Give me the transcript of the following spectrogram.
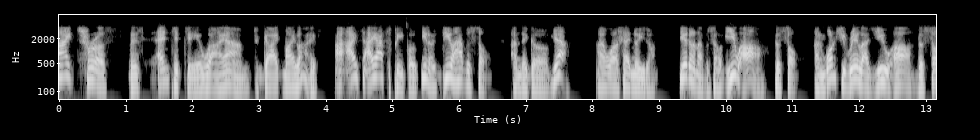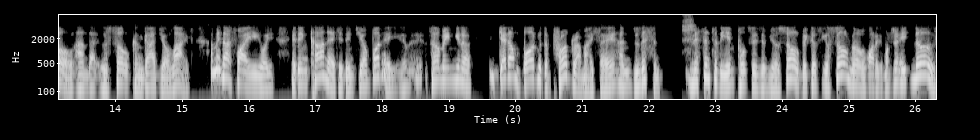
I trust this entity who I am to guide my life? I, I, I ask people, you know, do you have a soul? And they go, yeah. I say, no, you don't. You don't have a soul. You are the soul. And once you realize you are the soul and that the soul can guide your life, I mean, that's why you, it incarnated into your body. So, I mean, you know, get on board with the program, I say, and listen listen to the impulses of your soul because your soul knows what it wants. It knows.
